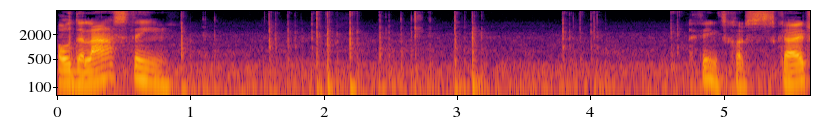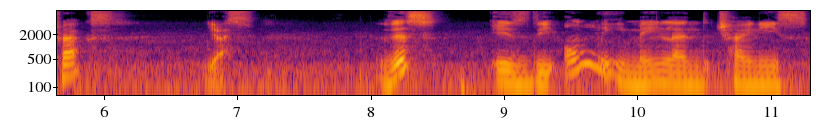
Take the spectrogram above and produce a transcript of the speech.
oh, the last thing, I think it's called Skytrax. Yes, this is the only mainland Chinese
